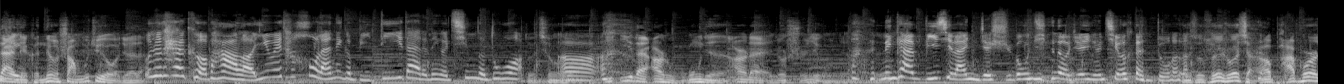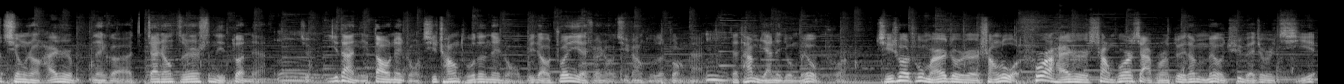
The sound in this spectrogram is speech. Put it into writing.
代那肯定上不去，我觉得。我觉得太可怕了，因为它后来那个比第一代的那个轻得多。对，轻得多。一代二十五公斤，二代也就十几公斤。您看，比起来你这十公斤的，我觉得已经轻很多了。所所以说，想要爬坡轻省，还是那个加强自身身体锻炼。嗯就一旦你到那种骑长途的那种比较专业选手骑长途的状态，嗯在他们眼里就没有坡。骑车出门就是上路了，坡还是上坡下坡，对他们没有区别，就是骑。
